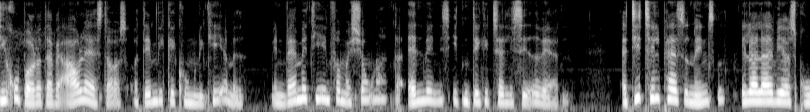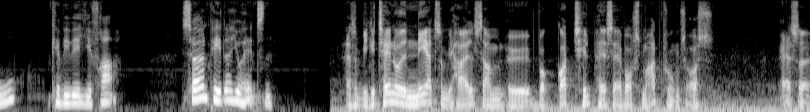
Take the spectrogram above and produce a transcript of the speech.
de robotter, der vil aflaste os, og dem vi kan kommunikere med. Men hvad med de informationer, der anvendes i den digitaliserede verden? Er de tilpasset mennesket, eller lader vi os bruge? Kan vi vælge fra? Søren Peter Johansen. Altså, vi kan tage noget nært, som vi har alle sammen. Øh, hvor godt tilpasset er vores smartphones også? Altså,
